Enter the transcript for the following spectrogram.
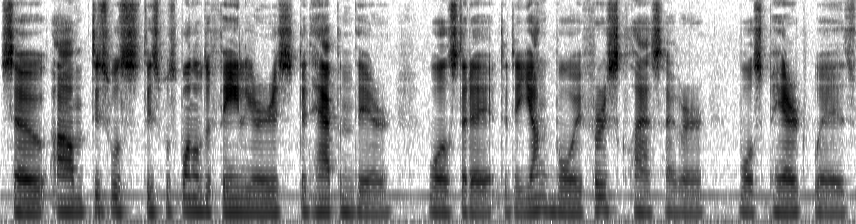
So um, this was this was one of the failures that happened there was that a that a young boy, first class ever, was paired with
